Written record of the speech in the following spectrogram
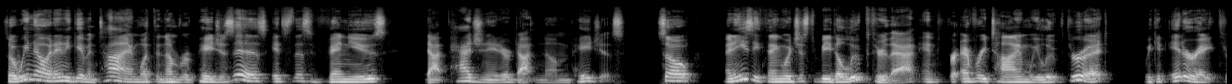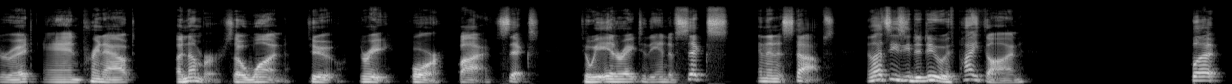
So we know at any given time what the number of pages is. It's this venues.paginator.num pages. So an easy thing would just be to loop through that. And for every time we loop through it, we can iterate through it and print out a number. So one, two, three, four, five, six, till we iterate to the end of six, and then it stops. Now that's easy to do with Python, but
